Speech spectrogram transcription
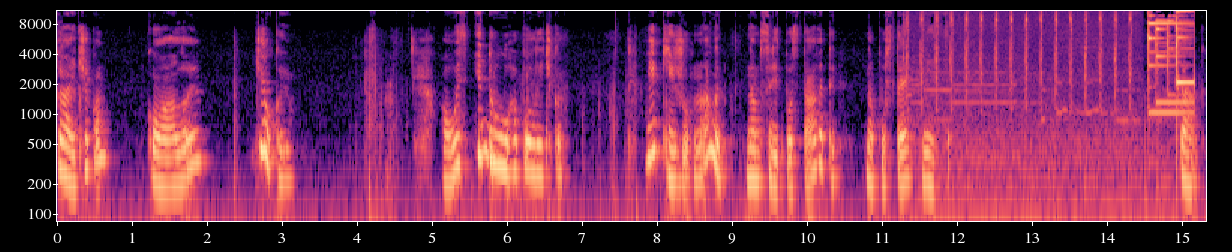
зайчиком, коалою, бджілкою. А ось і друга поличка. Які журнали нам слід поставити на пусте місце? Так,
